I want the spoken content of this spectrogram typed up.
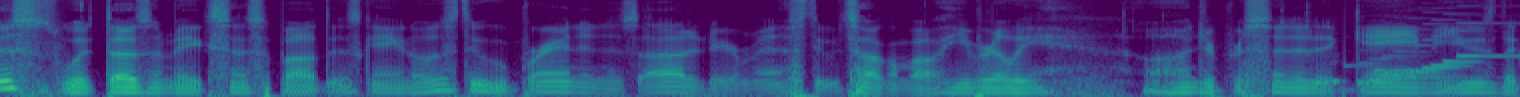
This is what doesn't make sense about this game. Though this dude Brandon is out of there, man. This dude talking about he really 100% of the game. He used the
